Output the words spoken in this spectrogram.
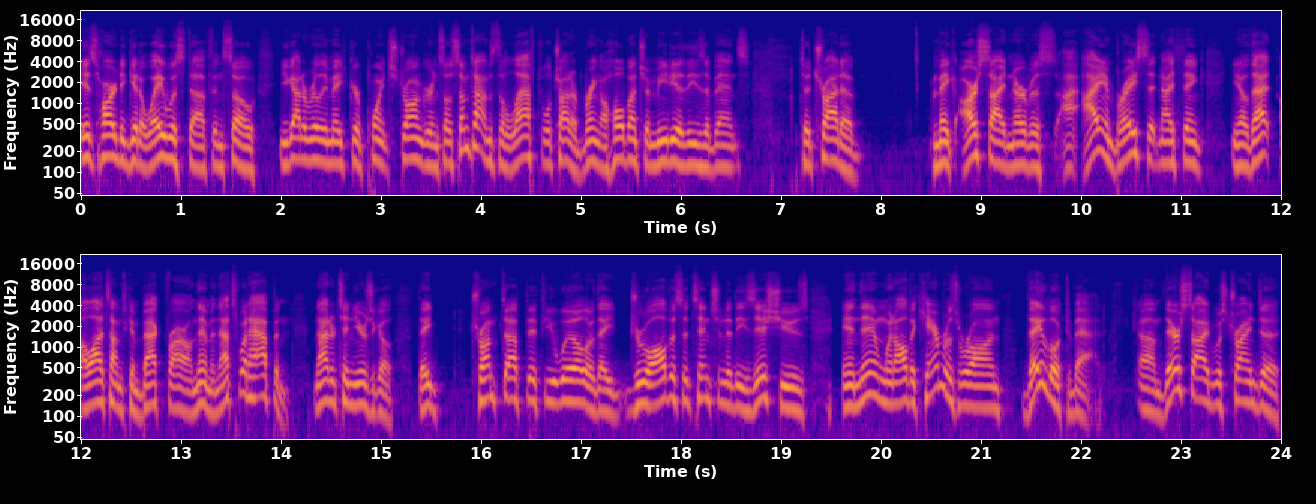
it's hard to get away with stuff. And so you got to really make your point stronger. And so sometimes the left will try to bring a whole bunch of media to these events to try to make our side nervous. I, I, embrace it, and I think you know that a lot of times can backfire on them, and that's what happened nine or ten years ago. They trumped up, if you will, or they drew all this attention to these issues. And then when all the cameras were on, they looked bad. Um, their side was trying to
